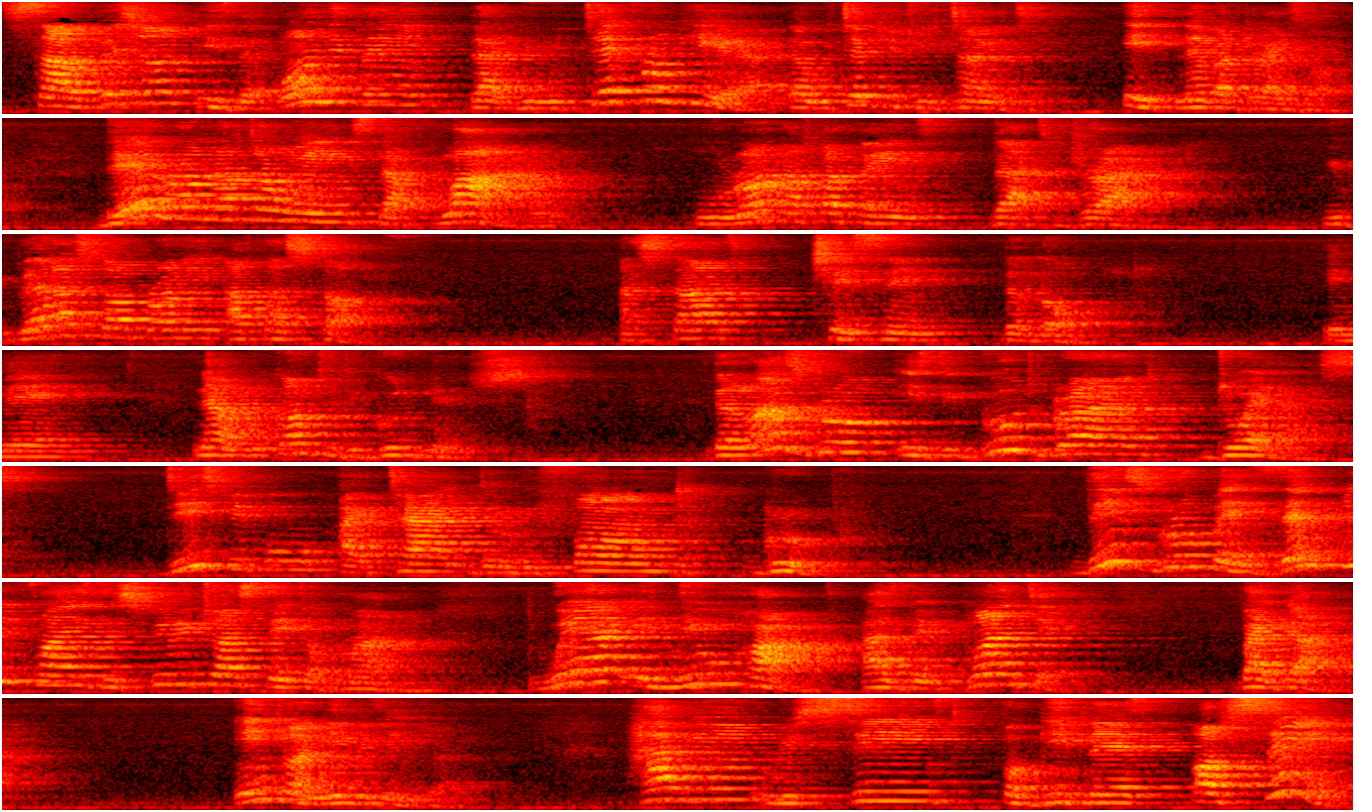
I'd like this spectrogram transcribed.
Salvation is the only thing that you will take from here that will take you to eternity. It never dries up. They run after wings that fly, will run after things that dry. You better stop running after stuff and start chasing the Lord. Amen. Now we come to the good news. The last group is the good ground dwellers. These people I tag the Reformed group. This group exemplifies the spiritual state of man, where a new heart has been planted by God into an individual, having received forgiveness of sin.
